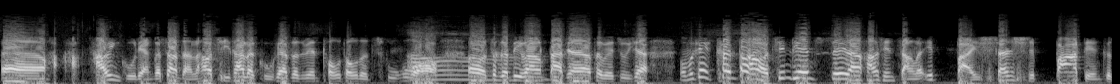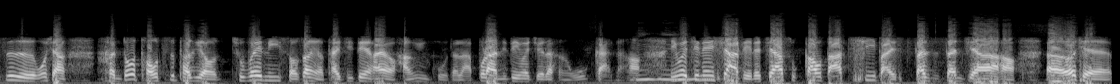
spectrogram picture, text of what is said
呃航航运股两个上涨，然后其他的股票在这边偷偷的出货哦。哦，这个地方大家要特别注意一下。我们可以看到哈，今天虽然行情涨了一百三十八点，可是我想很多投资朋友，除非你手上有台积电还有航运股的啦，不然你一定会觉得很无感的哈。因为今天下跌的加速高达七百三十三家哈，呃，而且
